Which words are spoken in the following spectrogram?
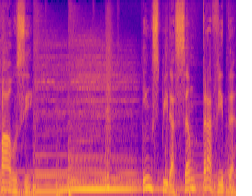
Pause. Inspiração para a vida.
